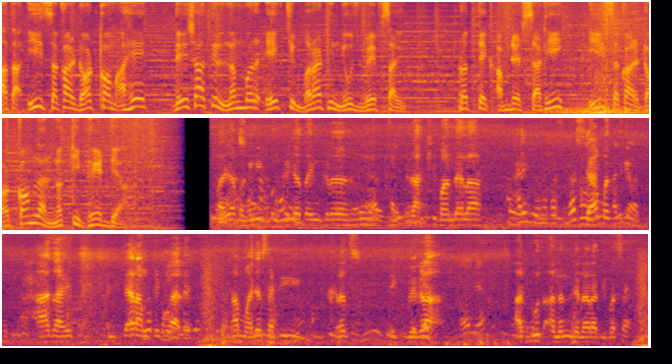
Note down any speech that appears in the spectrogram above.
आता ई सकाळ डॉट कॉम आहे देशातील नंबर एक ची मराठी न्यूज वेबसाईट. प्रत्येक अपडेटसाठी ई सकाळ डॉट कॉम ला नक्की भेट द्या. माझ्या भगिनी पंकजाताईंकडं राखी बांधायला त्या मंत्री आज आहेत आणि त्या रामटेकला आल्या हा माझ्यासाठी खरंच एक वेगळा अद्भुत आनंद देणारा दिवस आहे.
